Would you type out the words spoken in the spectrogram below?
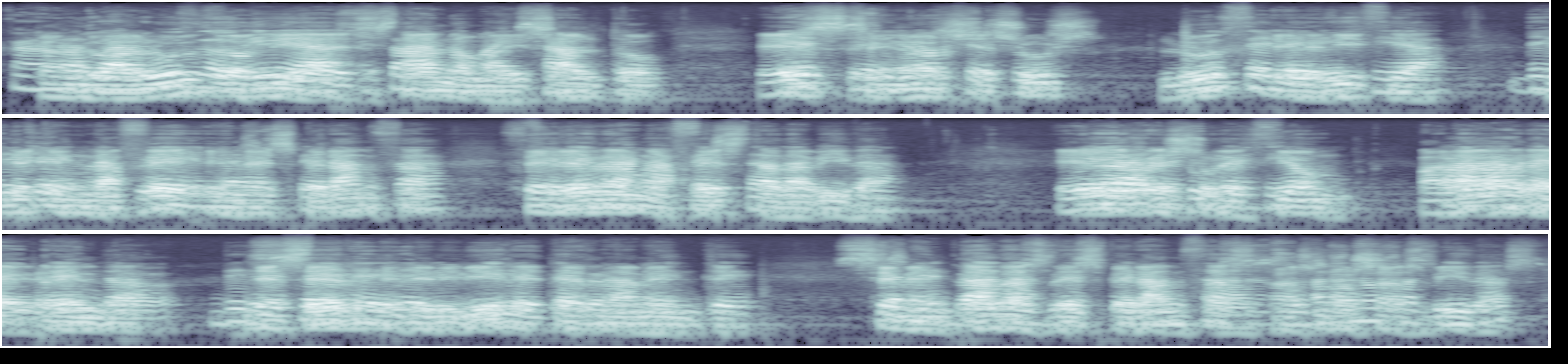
Cando a luz do día está no máis alto, es, Señor Jesús, luz e ledicia, de quen na fe e na esperanza celebran a festa da vida. É a resurrección, palabra e prenda, de ser e de vivir eternamente, sementadas de esperanzas as nosas vidas,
